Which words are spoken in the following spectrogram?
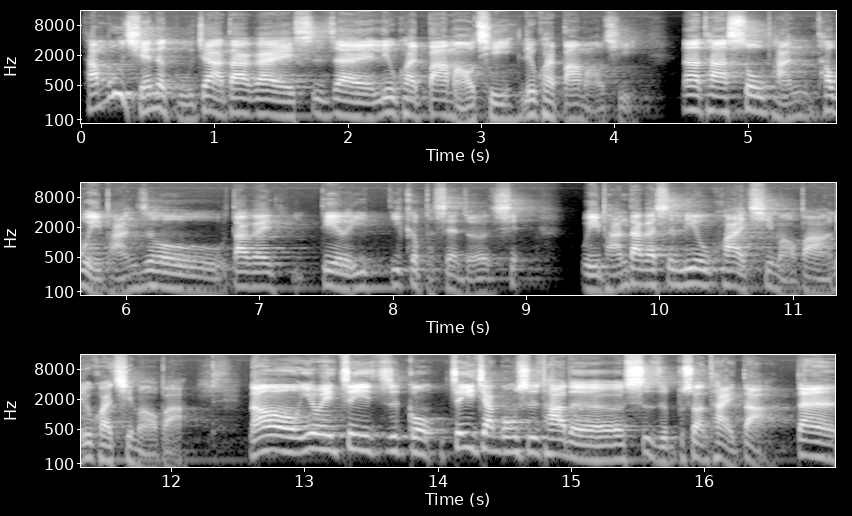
它目前的股价大概是在六块八毛七，六块八毛七。那它收盘，它尾盘之后大概跌了一一个 percent 左右，现尾盘大概是六块七毛八，六块七毛八。然后，因为这一支公这一家公司，它的市值不算太大，但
